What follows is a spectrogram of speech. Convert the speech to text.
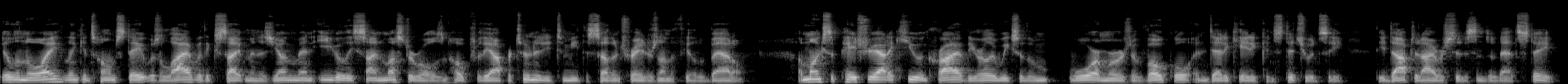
Illinois, Lincoln's home state, was alive with excitement as young men eagerly signed muster rolls and hoped for the opportunity to meet the Southern traders on the field of battle. Amongst the patriotic hue and cry of the early weeks of the war emerged a vocal and dedicated constituency, the adopted Irish citizens of that state.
